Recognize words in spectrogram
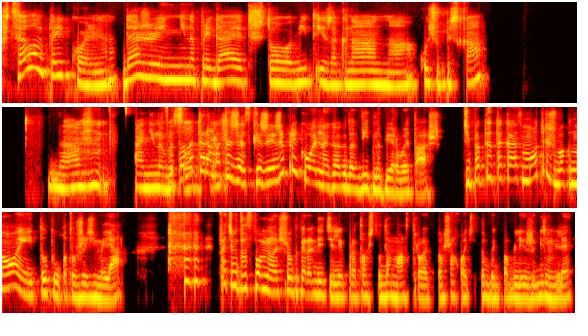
в целом прикольно. Даже не напрягает, что вид из окна на кучу песка. Да, а не на Зато на высотке. первом этаже, скажи, же прикольно, когда вид на первый этаж. Типа ты такая смотришь в окно, и тут вот уже земля. Почему-то вспомнила шутка родителей про то, что дома строят, потому что хочется быть поближе к земле.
